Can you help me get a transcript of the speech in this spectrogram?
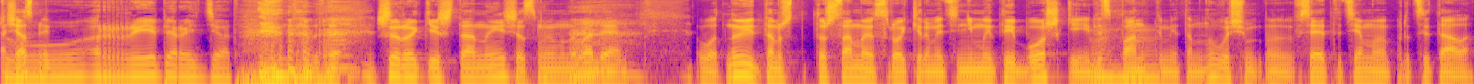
А сейчас мне Что? рэпер идет. широкие штаны, сейчас мы ему наваляем. Вот, ну и там то же самое с рокерами, эти немытые бошки или с Мгм. панками, там, ну, в общем, э, вся эта тема процветала.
